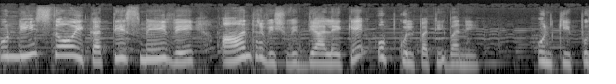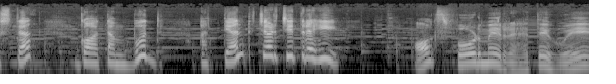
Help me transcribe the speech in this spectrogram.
1931 में वे आंध्र विश्वविद्यालय के उपकुलपति बने। उनकी पुस्तक गौतम बुद्ध अत्यंत चर्चित रही। ऑक्सफोर्ड में रहते हुए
